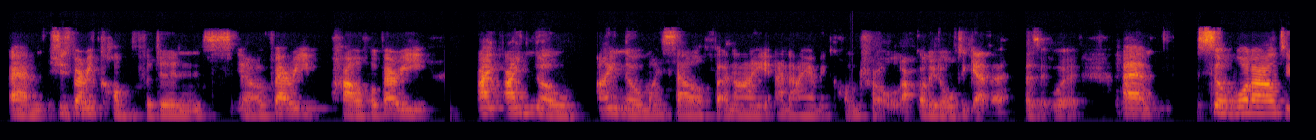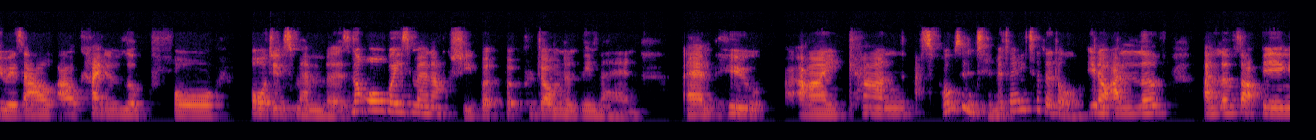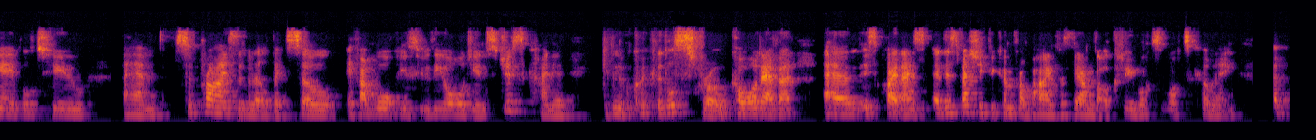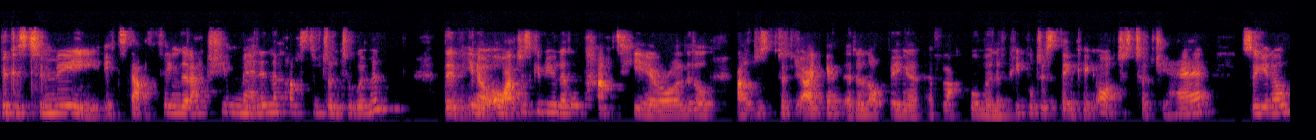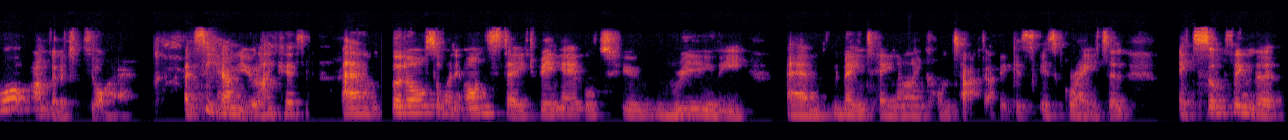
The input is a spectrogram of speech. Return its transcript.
um, she's very confident, you know, very powerful, very I I know, I know myself and I and I am in control. I've got it all together, as it were. Um, so what I'll do is I'll I'll kind of look for audience members, not always men actually, but but predominantly men, um, who I can, I suppose, intimidate a little. You know, I love I love that being able to um, surprise them a little bit. So if I'm walking through the audience, just kind of giving them a quick little stroke or whatever um, is quite nice. And especially if you come from behind because they haven't got a clue what's what's coming. Uh, because to me, it's that thing that actually men in the past have done to women. They've, you know, oh, I'll just give you a little pat here or a little, I'll just touch. I get that a lot being a, a black woman of people just thinking, oh, I'll just touch your hair. So you know what? I'm going to touch your hair and see how you like it. Um, but also when on stage, being able to really um, maintain eye contact, I think is is great, and it's something that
